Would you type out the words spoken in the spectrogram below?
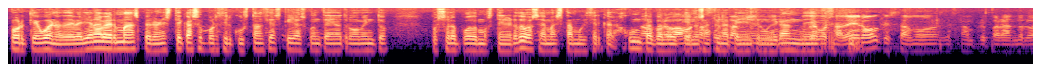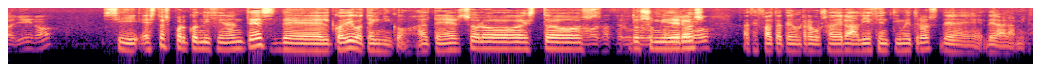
porque bueno, deberían haber más, pero en este caso, por circunstancias que ya os conté en otro momento, pues solo podemos tener dos. Además está muy cerca la junta, No, con lo que nos hace una pendiente muy grande. Un rebosadero que estamos, están preparándolo allí, ¿no? Sí, esto es por condicionantes del código técnico. Al tener solo estos dos sumideros, hace falta tener un rebosadero a 10 centímetros de, de la lámina.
